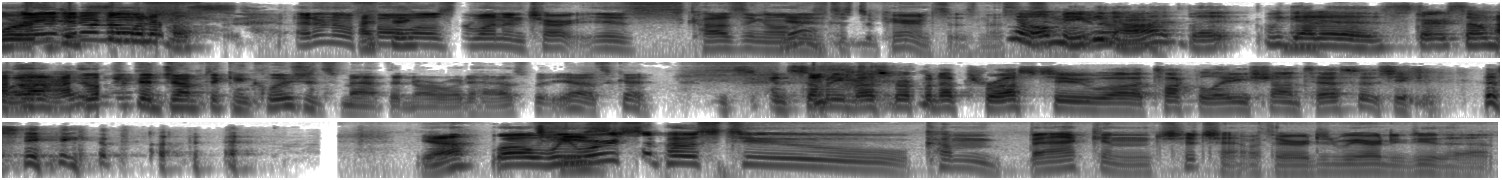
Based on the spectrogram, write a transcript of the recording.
Well, or I- I don't know someone if- else. I don't know if I think- the one in charge is causing all Yeah. these disappearances. No, necessarily. maybe not, but we gotta start somewhere. I right? like the jump to conclusions mat that Norwood has, but yeah, it's good. Can somebody muster up enough trust to uh, talk to Lady Shantessa and see if she knows anything about that? Yeah. Well, we were supposed to come back and chit chat with her. Or did we already do that?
